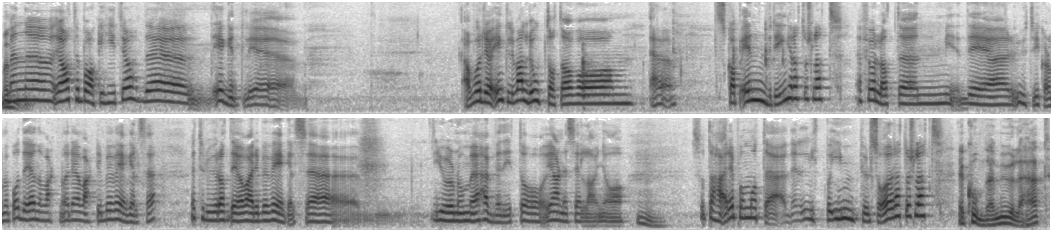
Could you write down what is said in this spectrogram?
Men, Men, ja, tilbake hit, ja. Det er egentlig eh, Jeg har vært egentlig veldig opptatt av å eh, skape endring, rett og slett. Jeg føler at eh, det jeg utvikla meg på, det har vært når jeg har vært i bevegelse. Jeg tror at det å være i bevegelse eh, gjør noe med hodet ditt og hjernecellene. Og, Så det her er på en måte litt på impuls òg, rett og slett. Det kom det en mulighet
